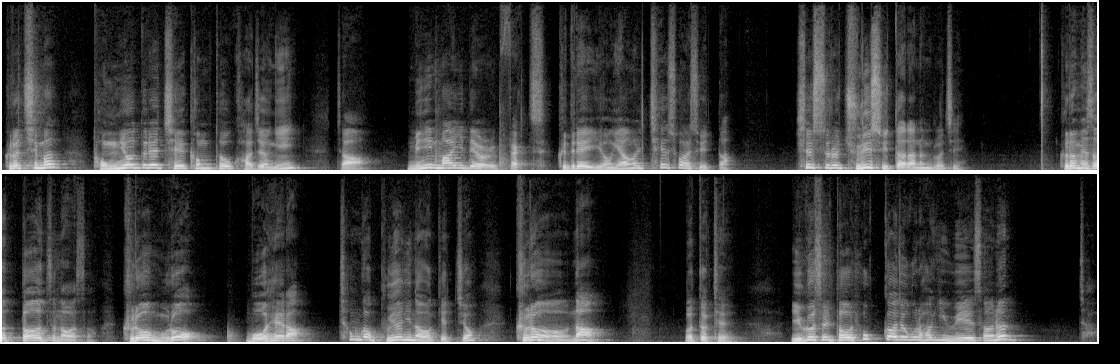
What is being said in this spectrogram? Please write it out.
그렇지만 동료들의 재검토 과정이 자, minimize their effects. 그들의 영향을 최소화할 수 있다. 실수를 줄일 수 있다라는 거지. 그러면서 does 나왔어. 그러므로 뭐 해라? 첨과 부연이 나왔겠죠? 그러나 어떻게? 이것을 더 효과적으로 하기 위해서는 자,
